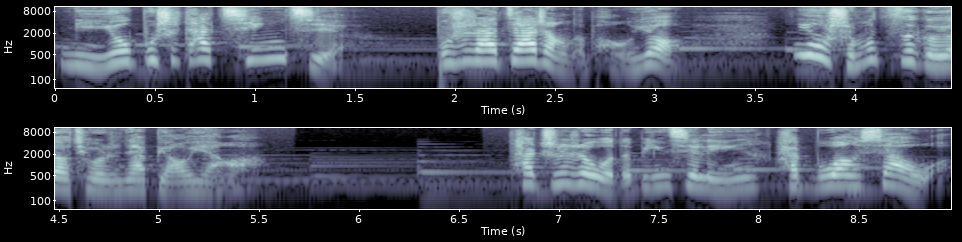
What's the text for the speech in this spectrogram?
你又不是他亲戚，不是他家长的朋友，你有什么资格要求人家表演啊？他吃着我的冰淇淋，还不忘笑我。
